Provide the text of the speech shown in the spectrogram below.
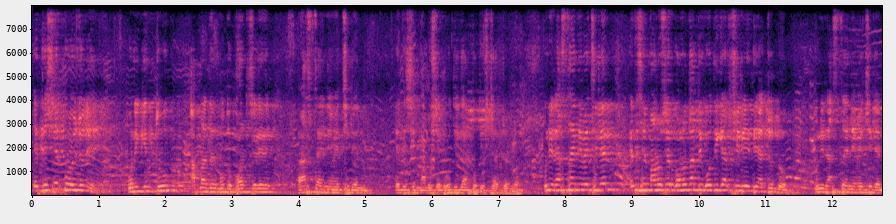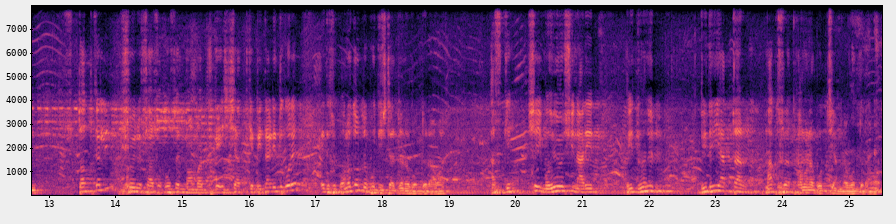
এ দেশের প্রয়োজনে উনি কিন্তু আপনাদের মতো ঘর ছেড়ে রাস্তায় নেমেছিলেন। এদেশের মানুষের অধিকার প্রতিষ্ঠার জন্য। উনি রাস্তায় নেমেছিলেন এদেশের মানুষের গণতান্ত্রিক অধিকার ফিরিয়ে দেওয়ার জন্য। উনি রাস্তায় নেমেছিলেন। তৎকালীন স্বৈর শাসক হোসেন মোহাম্মদ থেকে ইশাদকে বিতাড়িত করে এদেশে গণতন্ত্র প্রতিষ্ঠার জন্য, বন্ধুরা আমার। আজকে সেই মহিষী নারীর বিদ্রোহের বিদেয়ী আত্মার মাত্রাত কামনা করছি আমরা, বন্ধুরা আমার।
